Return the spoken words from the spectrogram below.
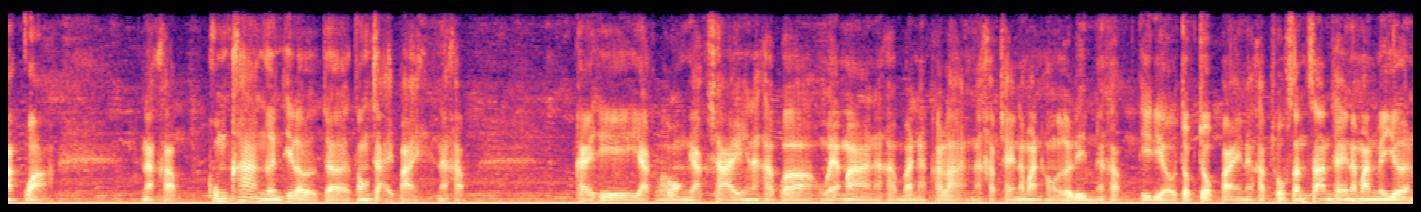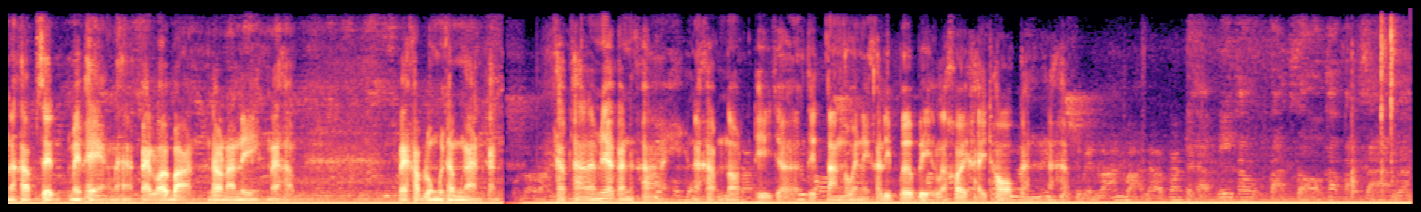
มากกว่านะครับ คุ้มค่าเงินที่เราจะต้องจ่ายไปนะครับ ใครที่อยากลองอยากใช้นะครับ ก็แวะมานะครับบรรณากลาดนะครับ ใช้น้ำมันของเออรินนะครับทีเดียวจบๆไปนะครับโชคสั้นๆ ใช้น้ำมันไม่เยอะนะครับ เซ็ตไม่แพงนะฮะ800บาทเท่านั้นเองนะครับ ไปครับลงมือทำงานกันครับฐานน้ำยากันคายนะครับน็อตที่จะติดตั้งเข้าไปในคาลิปเปอร์เบรกแล้วค่อยไขทอกกันนะครับนี่เข้าฝากสองเข้าฝากสามนะ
